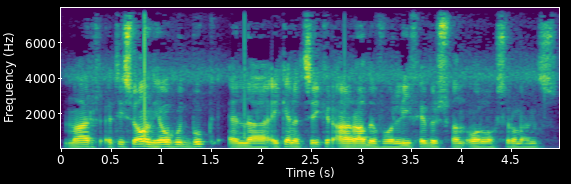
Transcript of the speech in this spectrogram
Maar het is wel een heel goed boek en uh, ik kan het zeker aanraden voor liefhebbers van oorlogsromans.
